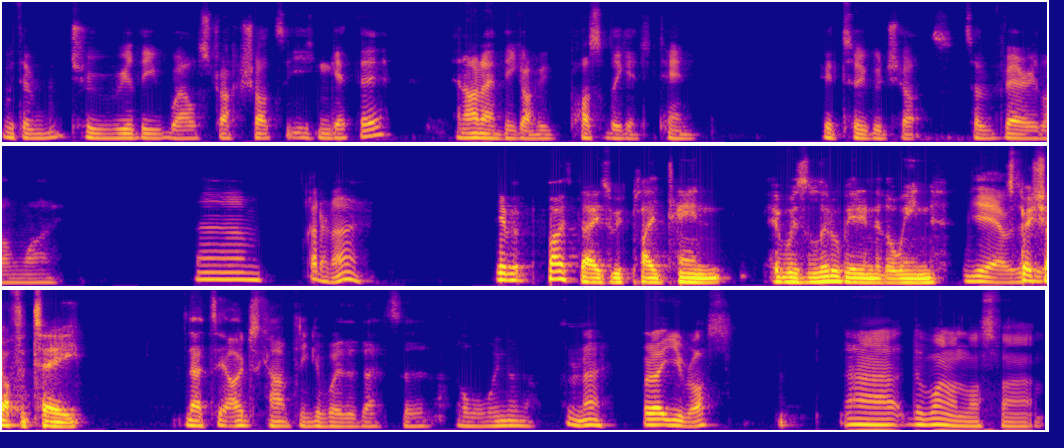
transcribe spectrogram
with a two really well struck shots that you can get there, and I don't think I could possibly get to 10. Get two good shots. It's a very long way. Um, I don't know. Yeah, but both days we played 10. It was a little bit into the wind, Yeah, it was especially bit- off the tee. That's it. I just can't think of whether that's the normal wind or not. I don't know. What about you, Ross? Uh, the one on Lost Farm,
